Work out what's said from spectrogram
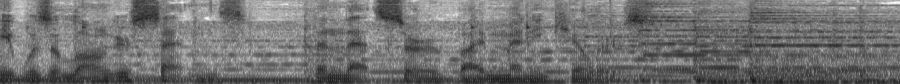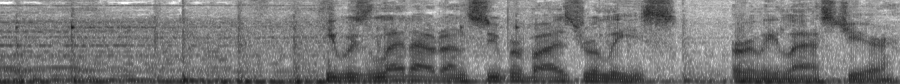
It was a longer sentence than that served by many killers. He was let out on supervised release early last year.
